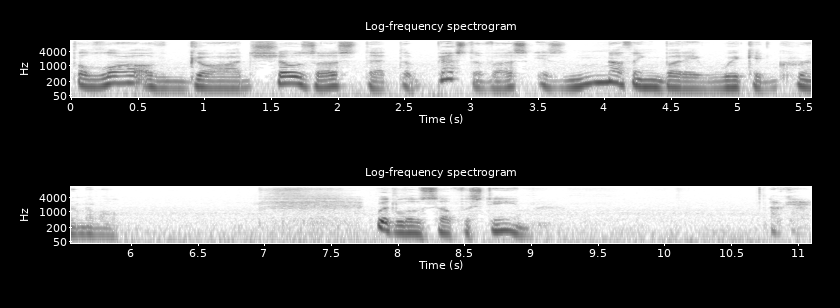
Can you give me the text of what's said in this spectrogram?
The law of God shows us that the best of us is nothing but a wicked criminal with low self esteem. Okay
